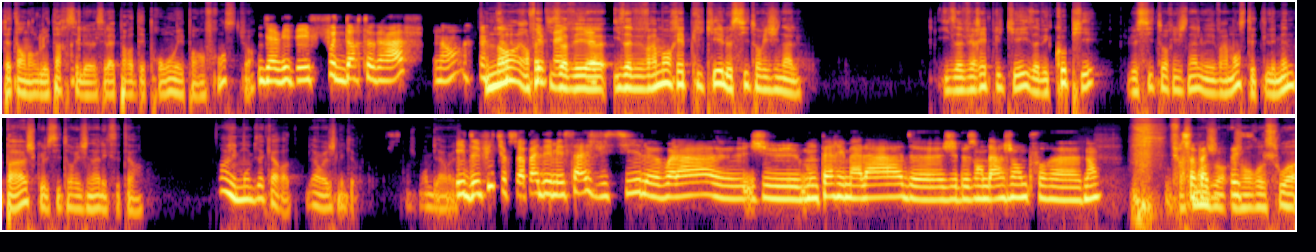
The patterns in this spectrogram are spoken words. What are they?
Peut-être en Angleterre, c'est la période des promos, mais pas en France, tu vois. Il y avait des fautes d'orthographe, non? Non, en fait, ils avaient, euh, ils avaient vraiment répliqué le site original. Ils avaient répliqué, ils avaient copié le site original, mais vraiment, c'était les mêmes pages que le site original, etc. Oh, ils m'ont bien carotte. Bien, ouais, les gars. Bien, ouais. Et depuis, tu reçois pas des messages du style, euh, voilà, euh, je, mon père est malade, j'ai besoin d'argent pour. non? J'en reçois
